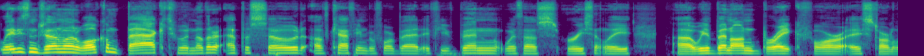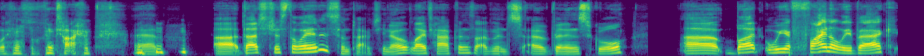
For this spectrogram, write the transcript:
Ladies and gentlemen, welcome back to another episode of Caffeine Before Bed. If you've been with us recently, uh, we've been on break for a startling long time, and uh, that's just the way it is sometimes. You know, life happens. I've been I've been in school, uh, but we are finally back,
